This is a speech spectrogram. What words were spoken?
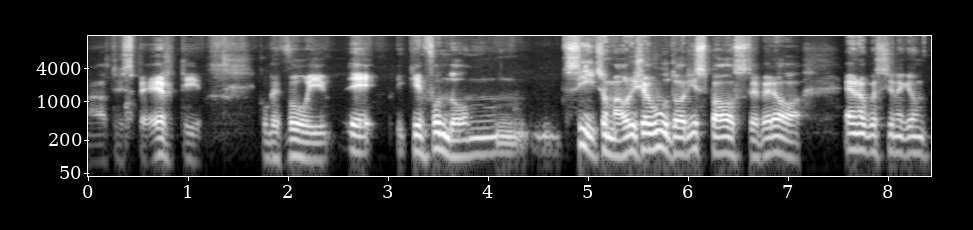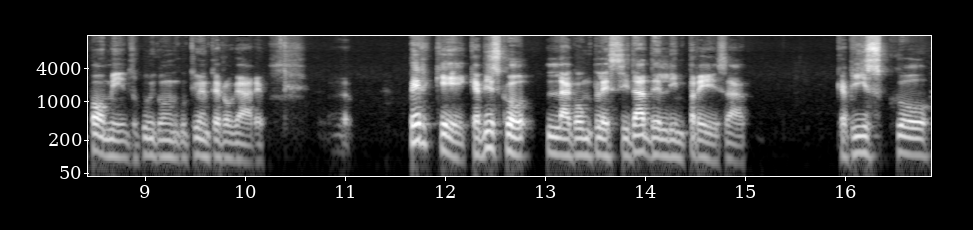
ad altri esperti come voi, e che in fondo sì, insomma, ho ricevuto risposte, però è una questione che un po' mi, su cui mi continuo a interrogare. Perché capisco la complessità dell'impresa, capisco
